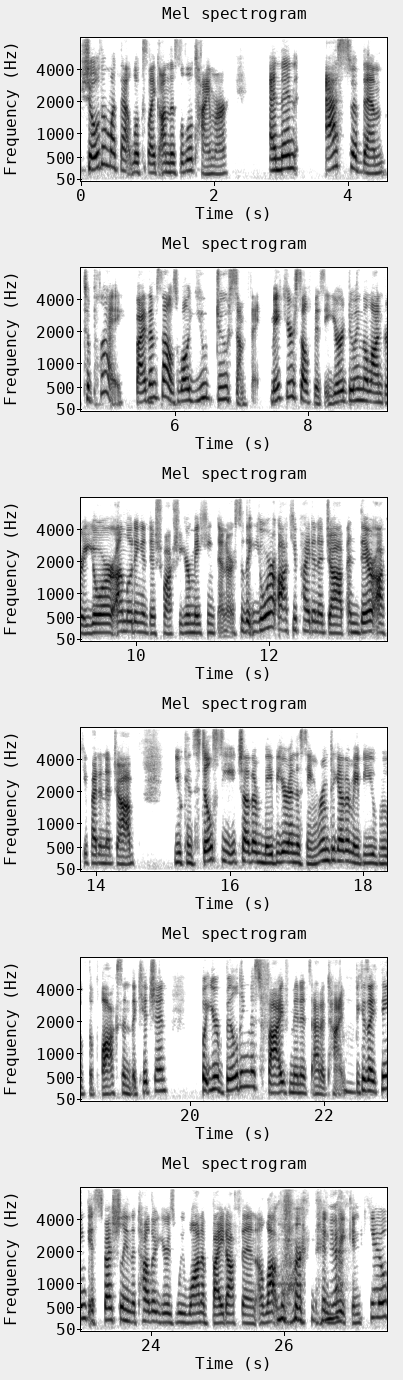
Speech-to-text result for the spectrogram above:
show them what that looks like on this little timer. And then ask of them to play by themselves while you do something. Make yourself busy. You're doing the laundry, you're unloading a dishwasher, you're making dinner so that you're occupied in a job and they're occupied in a job. You can still see each other. Maybe you're in the same room together. Maybe you've moved the blocks in the kitchen, but you're building this five minutes at a time mm. because I think, especially in the toddler years, we want to bite off then a lot more than yeah. we can chew.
